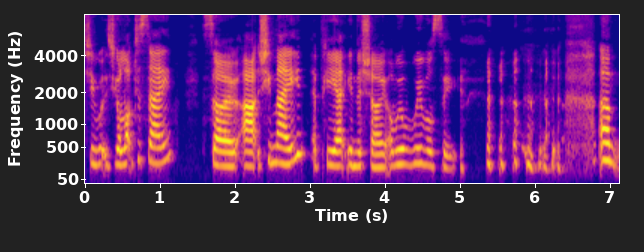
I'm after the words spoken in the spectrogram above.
She, she's got a lot to say. So uh, she may appear in the show. We, we will see. Um,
